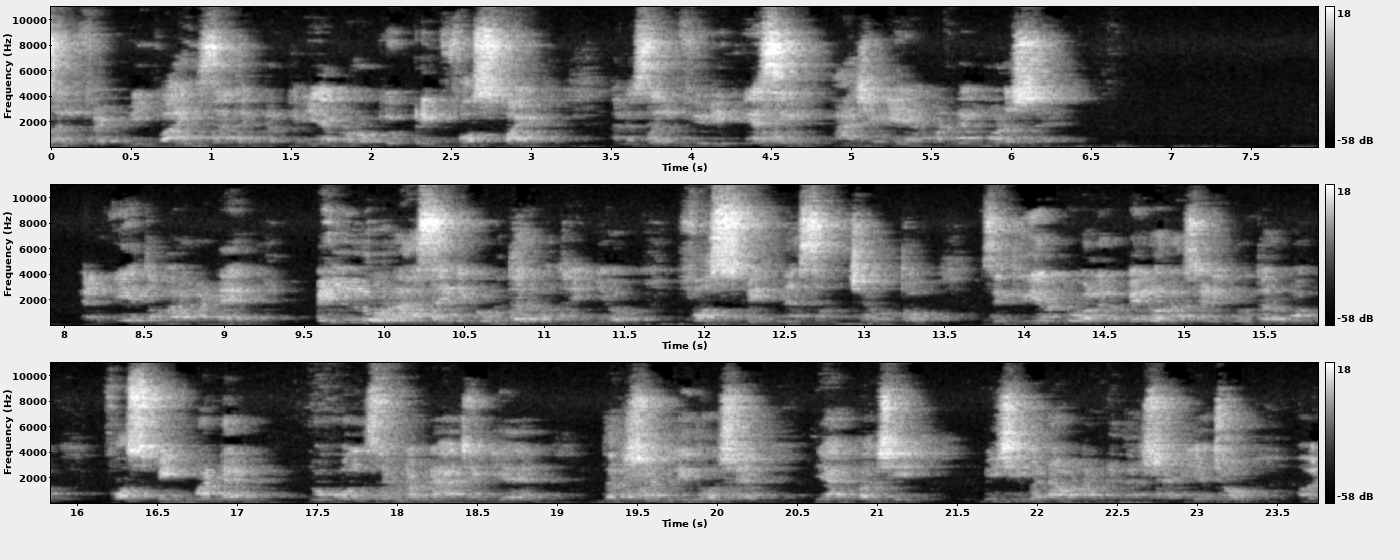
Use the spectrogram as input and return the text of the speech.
સલ્ફેટની Y સાથે પ્રક્રિયા કરો ક્યુપ્રિક ફોસ્ફાઇડ અને સલ્ફ્યુરિક એસિડ આ જગ્યાએ આપણને મળશે. એટલે એ તમારા માટે પહેલો રાસાયણિક ગુણધર્મ થઈ ગયો ફોસ્ફેટને સમજાવતો. જે ક્લિયર ટુ ઓલ પહેલો રાસાયણિક ગુણધર્મ ફોસ્ફેટ માટેનો કોન્સેપ્ટ આપણે આ જગ્યાએ દર્શાવી લીધો છે. ત્યાર પછી બીજી બનાવટ આપણે દર્શાવીએ. જો, હવે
